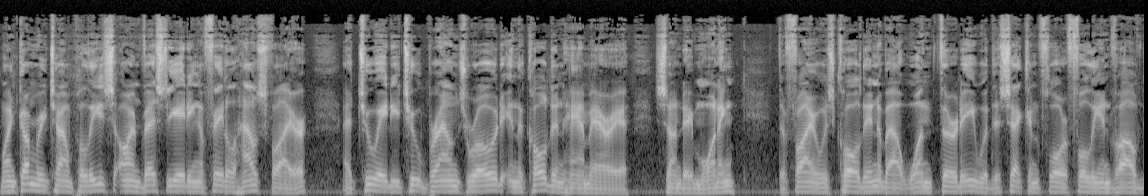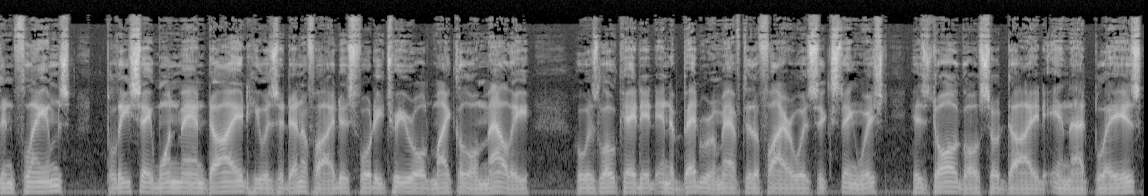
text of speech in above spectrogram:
Montgomery Town Police are investigating a fatal house fire at 282 Browns Road in the Coldenham area Sunday morning. The fire was called in about 1:30 with the second floor fully involved in flames. Police say one man died. He was identified as 42-year-old Michael O'Malley, who was located in a bedroom after the fire was extinguished. His dog also died in that blaze.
